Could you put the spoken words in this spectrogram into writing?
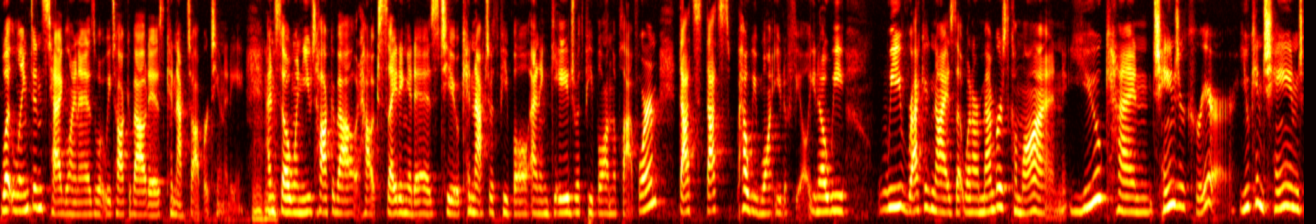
What LinkedIn's tagline is, what we talk about is connect to opportunity. Mm-hmm. And so when you talk about how exciting it is to connect with people and engage with people on the platform, that's that's how we want you to feel. You know, we we recognize that when our members come on, you can change your career. You can change,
